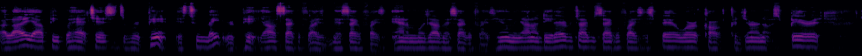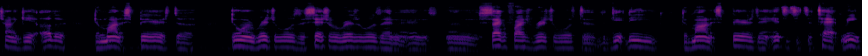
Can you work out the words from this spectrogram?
A lot of y'all people had chances to repent. It's too late to repent. Y'all sacrificed, been sacrificing animals. Y'all been sacrificing human. Y'all done did every type of sacrifice. A spell work, called conjuring up spirits, trying to get other demonic spirits to doing rituals and sexual rituals and, and, and sacrifice rituals to, to get these demonic spirits and entities to tap me,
